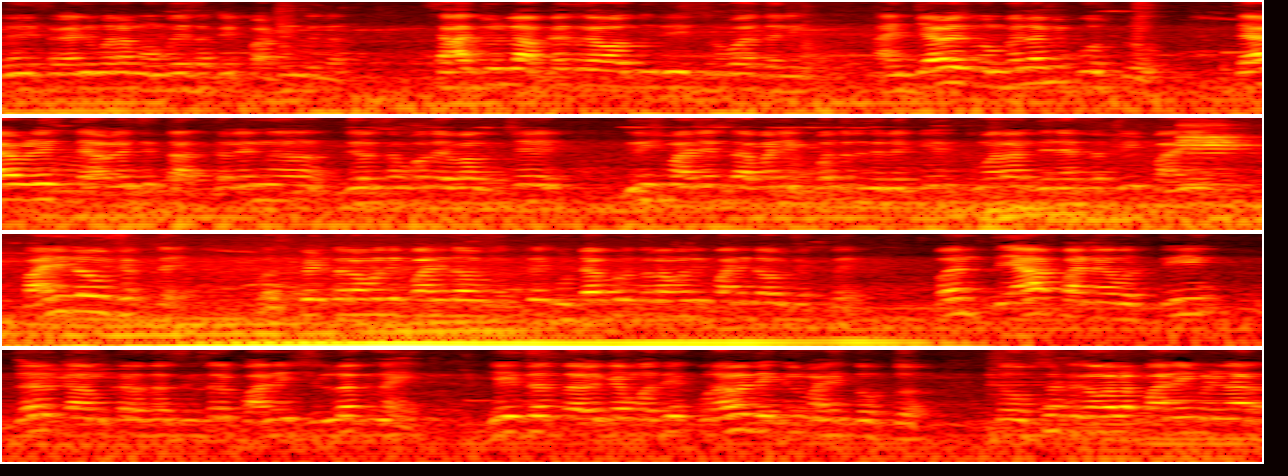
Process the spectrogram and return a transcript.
म्हणजे सगळ्यांनी मला मुंबईसाठी पाठवून दिलं. सात जूनला आपल्याच गावातून ती सुरुवात झाली. आणि ज्यावेळेस मुंबईला मी पोचलो त्यावेळेस त्यावेळेस तात्कालीन जलसंपदा विभागाचे गिरीश महाजन साहेबांनी एक पत्र दिलं की तुम्हाला देण्यासाठी पाणी पाणी जाऊ शकतंय. वसपेट तलावामध्ये पाणी जाऊ शकते गुड्डापूर तलावामध्ये पाणी जाऊ शकते पण त्या पाण्यावरती जर काम करत असेल तर पाणी शिल्लक नाही. हे जर तालुक्यामध्ये कुणाला देखील माहीत नव्हतं चौसष्ट गावाला पाणी मिळणार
